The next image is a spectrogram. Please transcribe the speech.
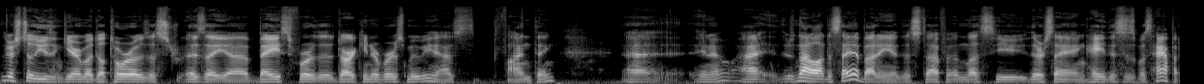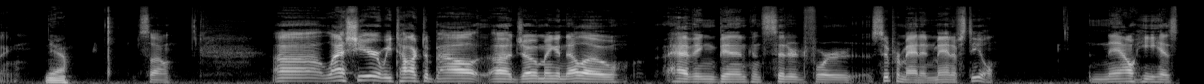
they're still using Guillermo del Toro as a as a uh, base for the Dark Universe movie. That's a fine thing. Uh, you know, I there's not a lot to say about any of this stuff unless you they're saying, "Hey, this is what's happening." Yeah. So, uh, last year we talked about uh, Joe Manganiello having been considered for Superman and Man of Steel. Now he has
